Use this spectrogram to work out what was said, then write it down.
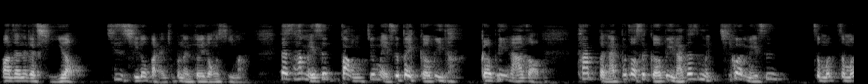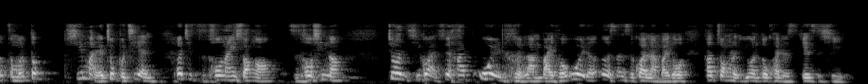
放在那个骑楼。其实骑楼本来就不能堆东西嘛，但是他每次放就每次被隔壁的隔壁拿走，他本来不知道是隔壁拿，但是每奇怪每次怎么怎么怎么都新买的就不见，而且只偷那一双哦，只偷新哦，就很奇怪。所以他为了蓝白拖，为了二三十块蓝白拖，他装了一万多块的监视器。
